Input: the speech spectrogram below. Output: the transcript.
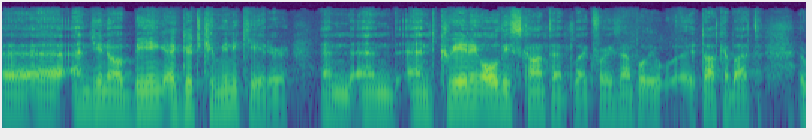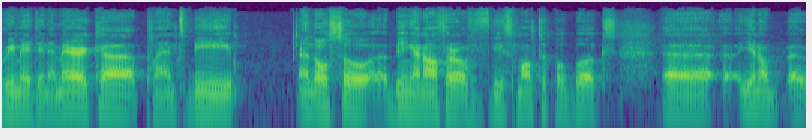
uh, uh, and you know being a good communicator and and and creating all this content. Like for example talk about remade in america plant b and also uh, being an author of these multiple books, uh, you know, uh,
